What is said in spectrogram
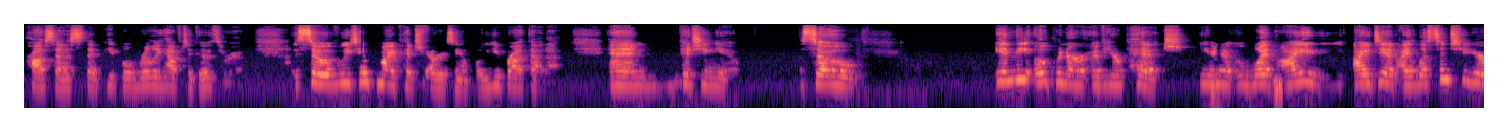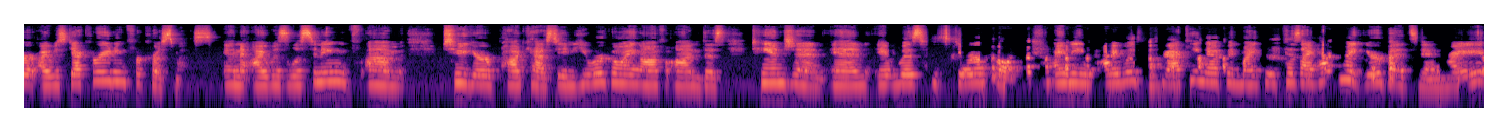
process that people really have to go through. So if we take my pitch, for example, you brought that up and pitching you. So in the opener of your pitch, you know, what I I did, I listened to your I was decorating for Christmas and I was listening um, to your podcast and you were going off on this tangent and it was hysterical. I mean, I was cracking up in my because I had my earbuds in, right?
